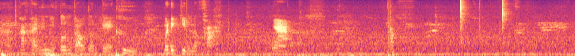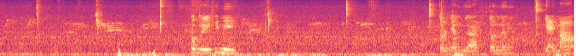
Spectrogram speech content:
มาก ถ้าใครไม่มีต้นเก่าต้นแก่คือไม่ได้กินแล้วค่ะยากโชคดีที่มี ต้น ยังเหลือต้นหนึ่งใหญ่มาก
